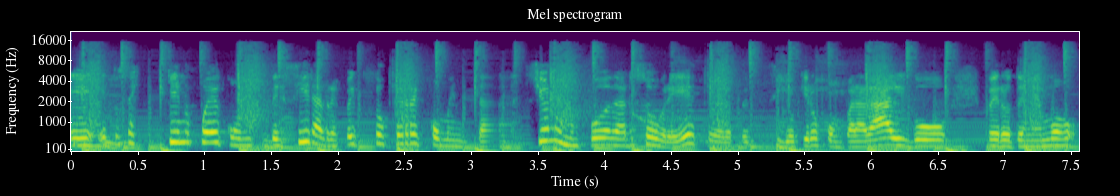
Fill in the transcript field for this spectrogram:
Eh, entonces, ¿quién nos puede decir al respecto qué recomendaciones nos puede dar sobre esto? Si yo quiero comprar algo, pero tenemos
